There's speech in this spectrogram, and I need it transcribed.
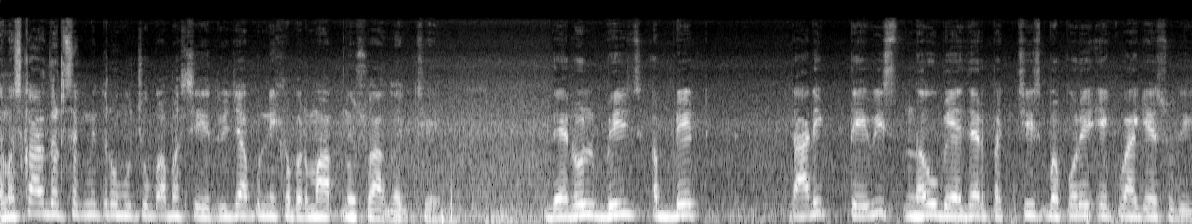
નમસ્કાર દર્શક મિત્રો, હું છું બાબા સૈયદ વિજાપુરની ખબરમાં આપનું સ્વાગત છે. દેરોલ બ્રિજ અપડેટ તારીખ ત્રેવીસ નવ બે હજાર પચીસ બપોરે એક વાગ્યા સુધી.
